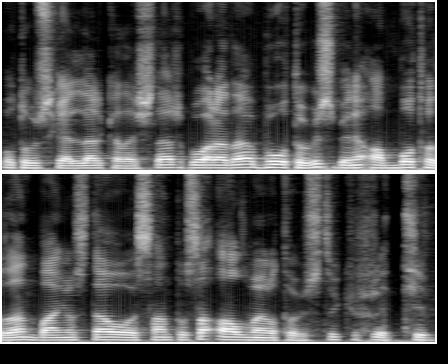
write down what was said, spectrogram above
Otobüs geldi arkadaşlar. Bu arada bu otobüs beni Amboto'dan Banyos de Agua Santos'a almayan otobüstü. Küfür ettiğim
